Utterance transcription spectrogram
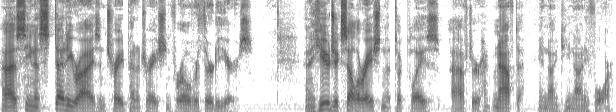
has seen a steady rise in trade penetration for over 30 years, and a huge acceleration that took place after NAFTA in 1994.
